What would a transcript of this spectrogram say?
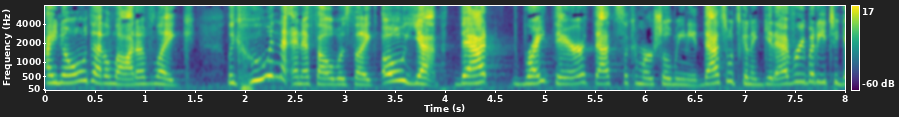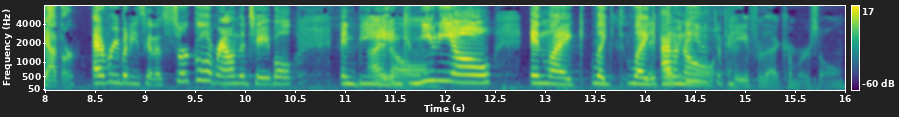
I know that a lot of like like who in the NFL was like, "Oh, yep, that right there, that's the commercial we need. That's what's going to get everybody together. Everybody's going to circle around the table and be in communio and like like like I don't didn't know. have to pay for that commercial.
